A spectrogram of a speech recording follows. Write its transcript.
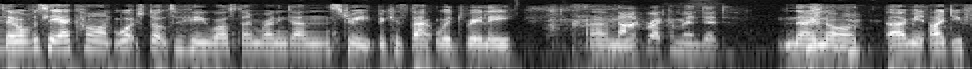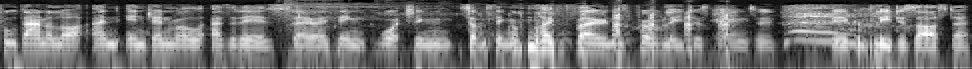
So obviously I can't watch Doctor Who whilst I'm running down the street because that would really um, Not recommended. no not. I mean I do fall down a lot and in general as it is. So I think watching something on my phone is probably just going to be a complete disaster.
